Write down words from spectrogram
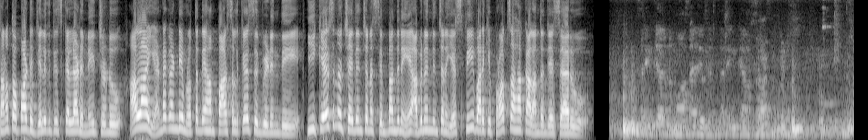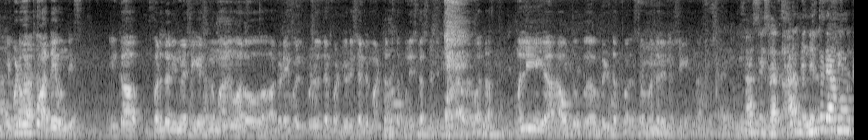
తనతో పాటు జైలుకి తీసుకెళ్ళాడు నీచుడు. అలా ఎండగండి మృతదేహం పార్సల్ కేసు వీడింది. ఈ కేసును ఛేదించిన సిబ్బందిని అభినందించిన ఎస్పీ వారికి ప్రోత్సాహకాలు అందజేశారు. సార్ ఇంకేమైనా మోసాలు చేశారు సార్? ఇంకేమైనా ఇప్పటి వరకు అదే ఉంది. ఇంకా ఫర్దర్ ఇన్వెస్టిగేషన్ మన వాళ్ళు today will produce them for judicial remand తర్వాత పోలీస్ కస్టడీ తీసుకున్న తర్వాత మళ్ళీ how to build up further investigation amount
